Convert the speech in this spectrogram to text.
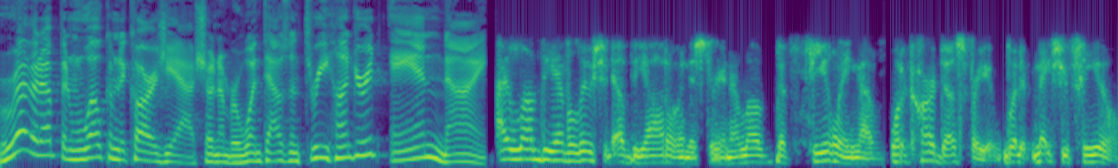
Rev it up and welcome to Cars Yeah, show number 1309. I love the evolution of the auto industry and I love the feeling of what a car does for you, what it makes you feel.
